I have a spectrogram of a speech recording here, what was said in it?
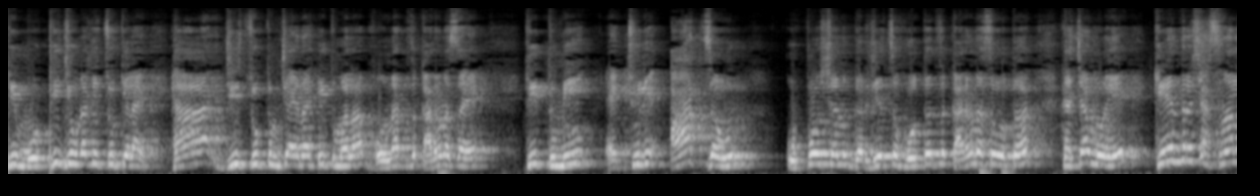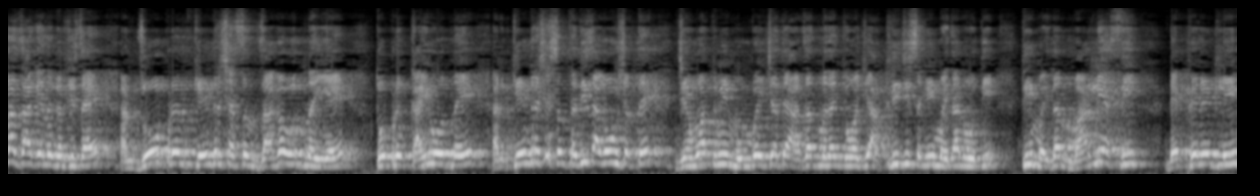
ही मोठी जीवनातली चूक केलाय. ह्या जी चूक तुमची आहे ना ही तुम्हाला होण्याचं कारण असं आहे की तुम्ही ऍक्च्युली आज जाऊन उपोषण गरजेचं होतंच कारण असं होतं त्याच्यामुळे केंद्र शासनाला जाग येणं गरजेचं आहे. आणि जोपर्यंत केंद्र शासन जागा होत नाहीये तोपर्यंत काही होत नाही. आणि केंद्र शासन कधी जागा होऊ शकते. जेव्हा तुम्ही मुंबईच्या त्या आझाद मैदान किंवा जी आपली जी सगळी मैदान होती ती मैदान मारली असती. डेफिनेटली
